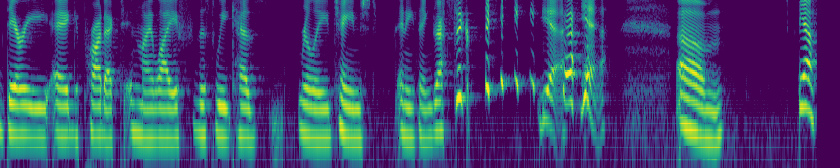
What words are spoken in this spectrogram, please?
dairy egg product in my life this week has really changed anything drastically. Yeah. Yeah. um yeah,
